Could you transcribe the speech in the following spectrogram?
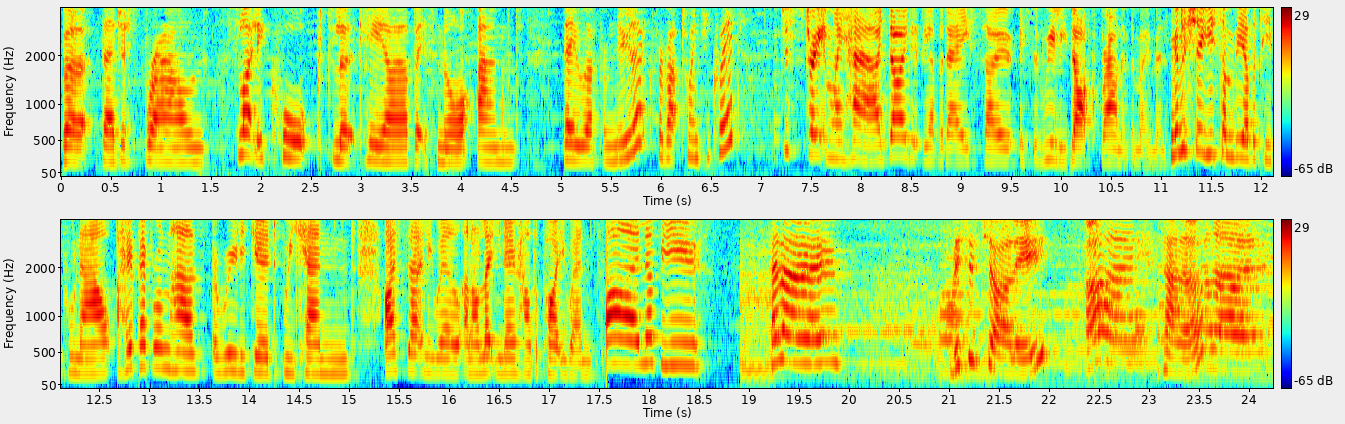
but they're just brown. Slightly corked look here, but it's not. And they were from New Look for about 20 quid just straightened my hair. I dyed it the other day, so it's a really dark brown at the moment. I'm gonna show you some of the other people now. I hope everyone has a really good weekend. I certainly will, and I'll let you know how the party went. Bye, love you. Hello. This is Charlie. Hi. Hannah. Hello.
